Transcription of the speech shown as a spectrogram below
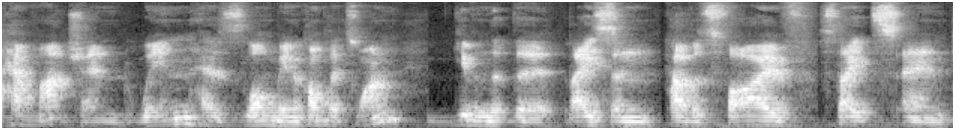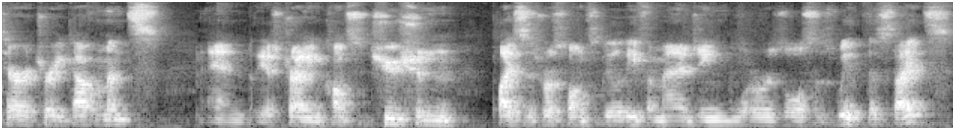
how much and when has long been a complex one, given that the basin covers five states and territory governments, and the Australian Constitution places responsibility for managing water resources with the states.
